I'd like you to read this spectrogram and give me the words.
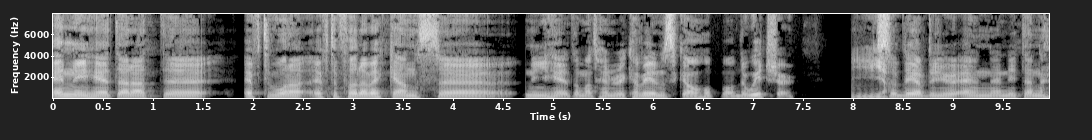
En nyhet är att eh, efter, våra, efter förra veckans eh, nyhet om att Henry Cavill ska hoppa av The Witcher Ja. så blev det ju en, en liten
